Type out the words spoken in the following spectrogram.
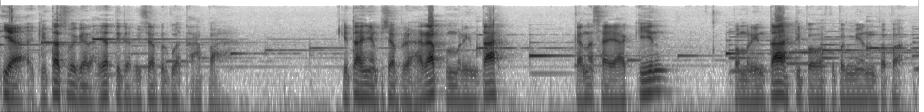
ya kita sebagai rakyat tidak bisa berbuat apa. Kita hanya bisa berharap pemerintah, karena saya yakin pemerintah di bawah kepemimpinan Bapak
